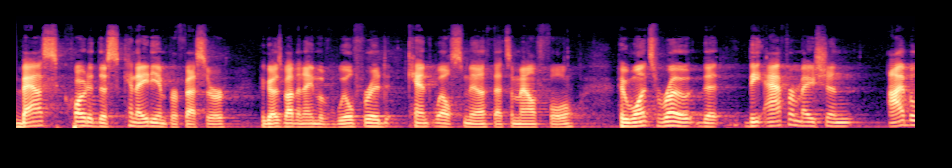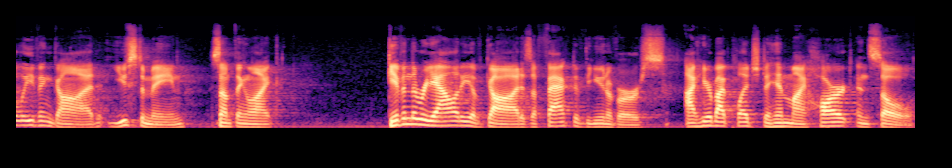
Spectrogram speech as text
Bass quoted this Canadian professor who goes by the name of Wilfred Cantwell Smith, that's a mouthful, who once wrote that the affirmation, I believe in God, used to mean something like, Given the reality of God as a fact of the universe, I hereby pledge to Him my heart and soul.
